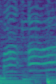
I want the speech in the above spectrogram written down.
my eyes.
